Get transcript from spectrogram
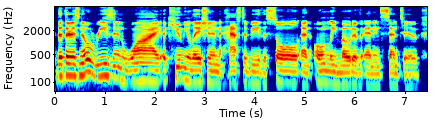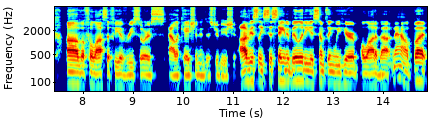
That there is no reason why accumulation has to be the sole and only motive and incentive of a philosophy of resource allocation and distribution. Obviously, sustainability is something we hear a lot about now, but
